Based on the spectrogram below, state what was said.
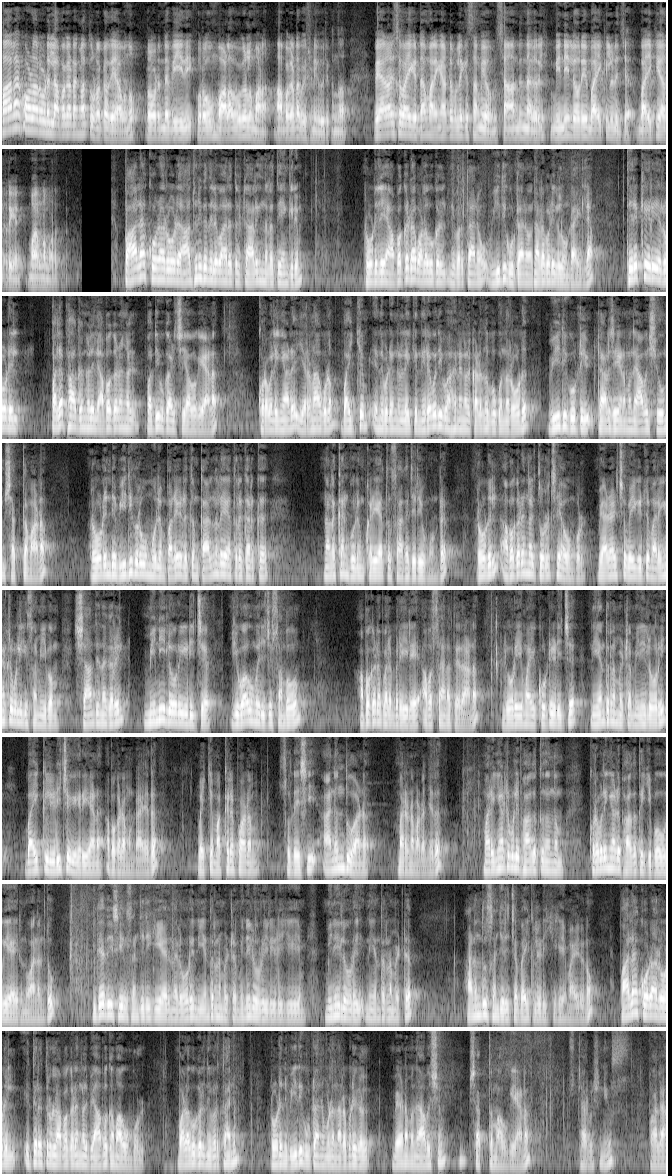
പാലാക്കോട റോഡിൽ അപകടങ്ങൾ തുടക്കതയാവുന്നു. റോഡിന്റെ വീതി കുറവും വളവുകളുമാണ് അപകട ഭീഷണി ഒരുക്കുന്നത് വ്യാഴാഴ്ച വൈകിട്ട് മരങ്ങാട്ടുപള്ളിക്ക് സമീപം ശാന്തി നഗറിൽ മിനി ലോറി ബൈക്കിലിടിച്ച് ബൈക്ക് യാത്രികൻ മരണമടഞ്ഞു. പാലാക്കോഴ റോഡ് ആധുനിക നിലവാരത്തിൽ ടാറിംഗ് നടത്തിയെങ്കിലും റോഡിലെ അപകട വളവുകൾ നിവർത്താനോ വീതി കൂട്ടാനോ നടപടികളുണ്ടായില്ല തിരക്കേറിയ റോഡിൽ പല ഭാഗങ്ങളിൽ അപകടങ്ങൾ പതിവ് കാഴ്ചയാവുകയാണ്. കുറവലങ്ങാട് എറണാകുളം വൈക്കം എന്നിവിടങ്ങളിലേക്ക് നിരവധി വാഹനങ്ങൾ കടന്നുപോകുന്ന റോഡ് വീതി കൂട്ടി ടാർ ചെയ്യണമെന്ന ആവശ്യവും ശക്തമാണ്. റോഡിന്റെ വീതി കുറവ് മൂലം പലയിടത്തും കാൽനട യാത്രക്കാർക്ക് നടക്കാൻ പോലും കഴിയാത്ത സാഹചര്യവുമുണ്ട്. റോഡിൽ അപകടങ്ങൾ തുടർച്ചയാവുമ്പോൾ വ്യാഴാഴ്ച വൈകിട്ട് മരങ്ങാട്ടുപള്ളിക്ക് സമീപം ശാന്തിനഗറിൽ മിനി ലോറി ഇടിച്ച് യുവാവ് മരിച്ച സംഭവം അപകട പരമ്പരയിലെ അവസാനത്തേതാണ്. ലോറിയുമായി കൂട്ടിയിടിച്ച് നിയന്ത്രണം വിട്ട മിനി ലോറി ബൈക്കിൽ ഇടിച്ചു കയറിയാണ് അപകടമുണ്ടായത്. വൈക്കം അക്കരപ്പാടം സ്വദേശി അനന്തുവാണ് മരണമടഞ്ഞത്. മരിങ്ങാട്ടുപള്ളി ഭാഗത്തു നിന്നും കുറവലിങ്ങാട് ഭാഗത്തേക്ക് പോവുകയായിരുന്നു അനന്തു. ഇതേ ദിശയിൽ സഞ്ചരിക്കുകയായിരുന്ന ലോറി നിയന്ത്രണം വിട്ട് മിനി ലോറിയിൽ ഇടിക്കുകയും മിനി ലോറി നിയന്ത്രണം വിട്ട് അനന്തു സഞ്ചരിച്ച ബൈക്കിലിടിക്കുകയുമായിരുന്നു പാലാക്കോട റോഡിൽ ഇത്തരത്തിലുള്ള അപകടങ്ങൾ വ്യാപകമാകുമ്പോൾ വളവുകൾ നിവർത്താനും റോഡിന് വീതി കൂട്ടാനുമുള്ള നടപടികൾ വേണമെന്ന ആവശ്യം ശക്തമാവുകയാണ്. Star vision news Pala.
